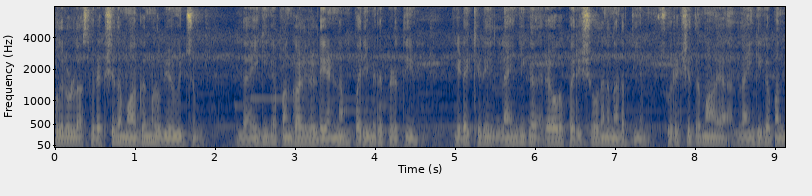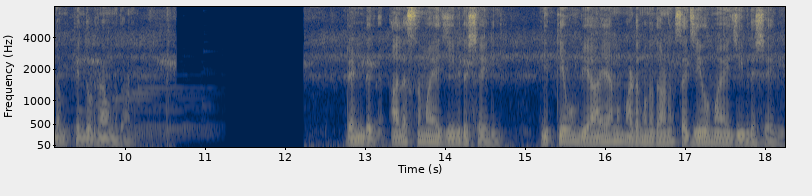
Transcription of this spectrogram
മുതലുള്ള സുരക്ഷിത മാർഗങ്ങൾ ഉപയോഗിച്ചും ലൈംഗിക പങ്കാളികളുടെ എണ്ണം പരിമിതപ്പെടുത്തിയും ഇടയ്ക്കിടെ ലൈംഗിക രോഗ പരിശോധന നടത്തിയും സുരക്ഷിതമായ ലൈംഗിക ബന്ധം പിന്തുടരാവുന്നതാണ്. രണ്ട് അലസമായ ജീവിതശൈലി. നിത്യവും വ്യായാമം അടങ്ങുന്നതാണ് സജീവമായ ജീവിതശൈലി.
